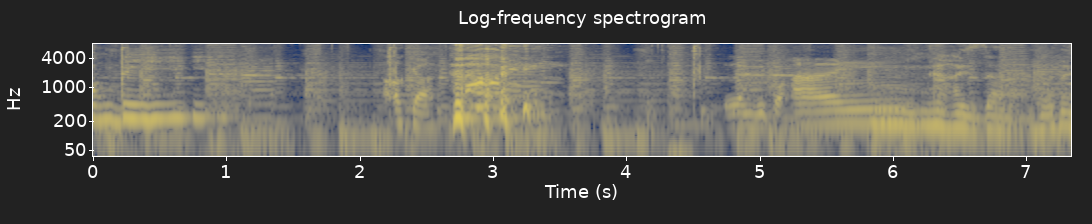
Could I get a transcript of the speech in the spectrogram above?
ông đi. Ok. Làm gì có ai? Ai giời ơi.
